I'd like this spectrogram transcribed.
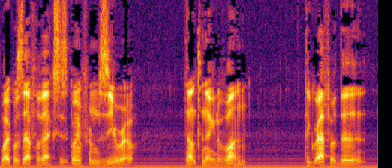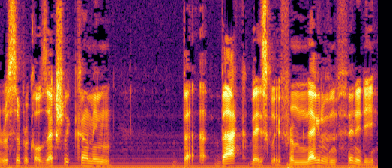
y equals f of x is going from 0 down to negative 1. The graph of the reciprocal is actually coming ba back basically from negative infinity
